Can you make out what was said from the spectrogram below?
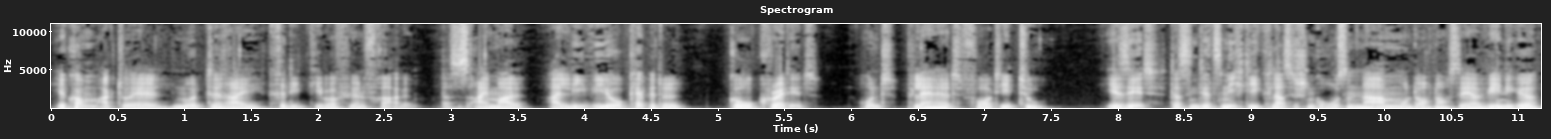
Hier kommen aktuell nur drei Kreditgeber für in Frage. Das ist einmal Alivio Capital, Go Credit und Planet 42. Ihr seht, das sind jetzt nicht die klassischen großen Namen und auch noch sehr wenige,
